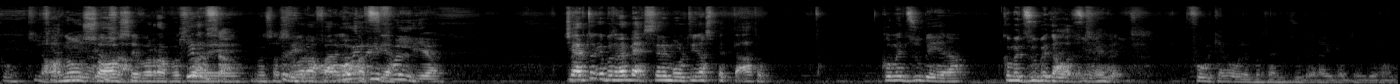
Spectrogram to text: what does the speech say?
Con chi No, non so se vorrà portare... sa? Non so se vorrà no, fare la pazzia. follia. Certo che potrebbe essere molto inaspettato. Come Zubera. Come Zube no, Zube. Zubera. Non vuole portare Zubera al Gaddon di Roma.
